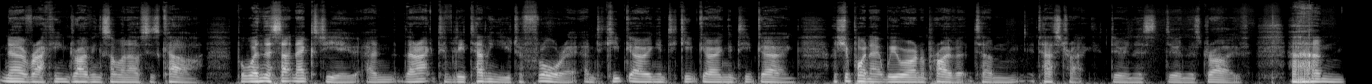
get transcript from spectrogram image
nerve wracking driving someone else's car. But when they're sat next to you and they're actively telling you to floor it and to keep going and to keep going and keep going, I should point out we were on a private um, test track doing this doing this drive. Um,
